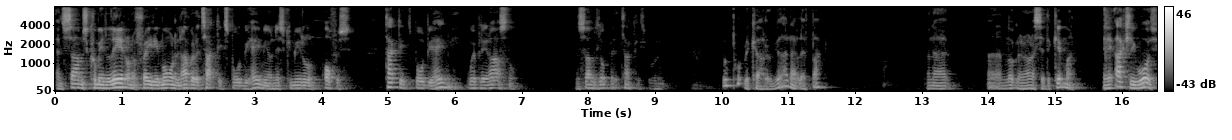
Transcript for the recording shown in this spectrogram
and Sam's come in late on a Friday morning. I've got a tactics board behind me on this communal office. Tactics board behind me. We're playing Arsenal, and Sam's looking at the tactics board. Who put Ricardo Gardner at left back? And I, I'm looking around. I said the kit man, and it actually was.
